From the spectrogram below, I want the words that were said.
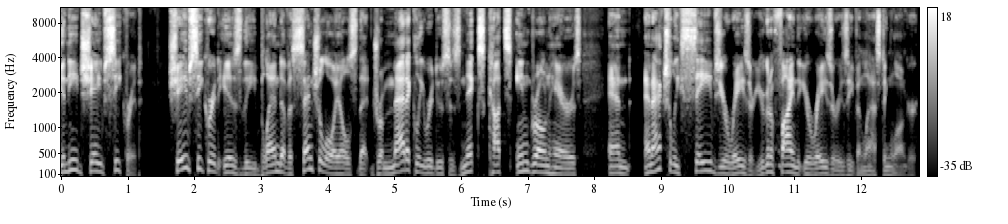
you need Shave Secret. Shave Secret is the blend of essential oils that dramatically reduces nicks, cuts, ingrown hairs, and and actually saves your razor. You're going to find that your razor is even lasting longer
